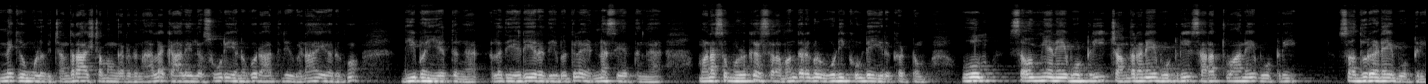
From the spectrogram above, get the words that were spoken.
இன்றைக்கி உங்களுக்கு சந்திராஷ்டமங்கிறதுனால காலையில் சூரியனுக்கும் ராத்திரி விநாயகருக்கும் தீபம் ஏற்றுங்க அல்லது எரியிற தீபத்தில் எண்ணெய் சேர்த்துங்க. மனசு முழுக்க சில மந்திரங்கள் ஓடிக்கொண்டே இருக்கட்டும். ஓம் சௌமியனே போற்றி சந்திரனே போற்றி சரத்வானே போற்றி சதுரனே போற்றி.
